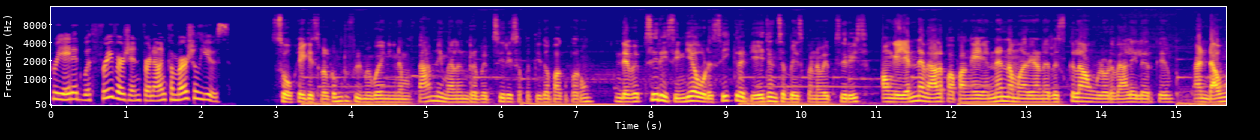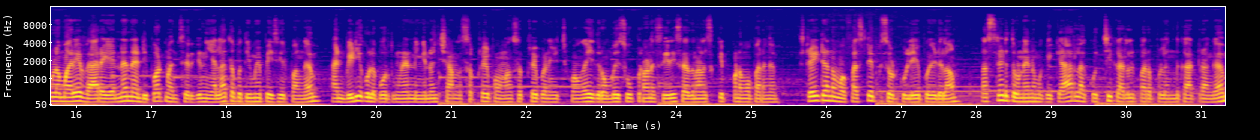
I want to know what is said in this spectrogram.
Created with free version for non-commercial use. So hey guys welcome to filmy boy நீங்கள் நம்ம family மேலன்ற web சீரிஸை பற்றி தான் பார்க்க போகிறோம் இந்த வெப் சீரிஸ் இந்தியாவோட சீக்ரெட் ஏஜென்ட்ஸை பேஸ் பண்ண வெப் சீரிஸ் அவங்க என்ன வேலை பார்ப்பாங்க என்னென்ன மாதிரியான ரிஸ்க்லாம் அவங்களோட வேலையில் இருக்குது அண்ட் அவங்கள மாதிரியே வேறு என்னென்ன டிபார்ட்மெண்ட்ஸ் இருக்குதுன்னு எல்லாத்த பற்றியுமே பேசியிருப்பாங்க. அண்ட் வீடியோக்குள்ளே போகிறதுக்கு முன்னாடி நீங்கள் இன்னும் சேனலை சப்ஸ்கிரைப் பண்ணலாம். சப்ஸ்கிரைப் பண்ணி வச்சுக்கோங்க. இது ரொம்ப சூப்பரான சீரிஸ் அதனால ஸ்கிப் பண்ணாமல் பாருங்கள் ஸ்ட்ரைட்டாக நம்ம ஃபஸ்ட் எபிசோட்குள்ளேயே போயிடலாம். ஃபஸ்ட் எடுத்தோடனே நமக்கு கேரளா கொச்சி கடல் பரப்புலேருந்து காட்டுறாங்க.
